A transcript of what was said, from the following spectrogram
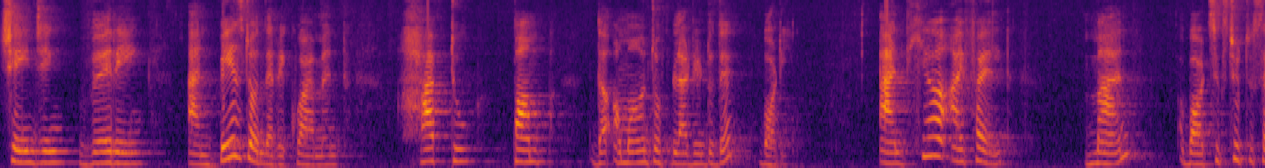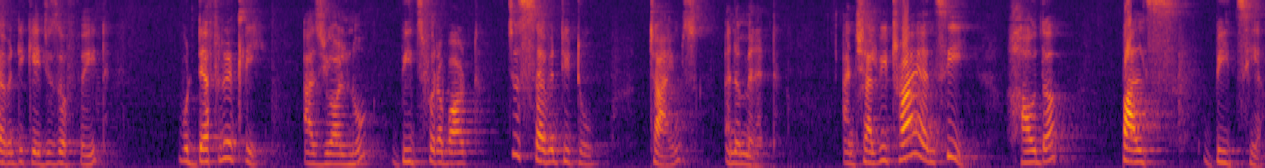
changing, varying, and based on their requirement, have to pump the amount of blood into their body. And here I felt man, about 60 to 70 kgs of weight, would definitely, as you all know, beats for about just 72 times in a minute. And shall we try and see how the pulse beats here?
